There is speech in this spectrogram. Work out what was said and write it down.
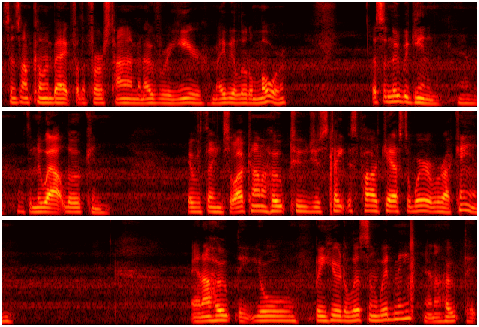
since I'm coming back for the first time in over a year, maybe a little more, it's a new beginning. And with a new outlook and everything. So I kind of hope to just take this podcast to wherever I can. And I hope that you'll be here to listen with me. And I hope that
